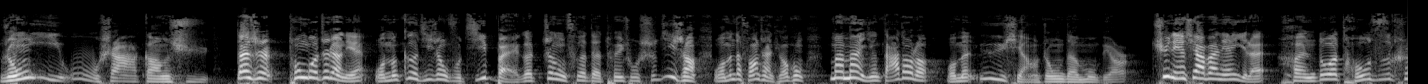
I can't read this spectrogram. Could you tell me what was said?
容易误杀刚需。但是通过这两年，我们各级政府几百个政策的推出，实际上我们的房产调控慢慢已经达到了我们预想中的目标。去年下半年以来，很多投资客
